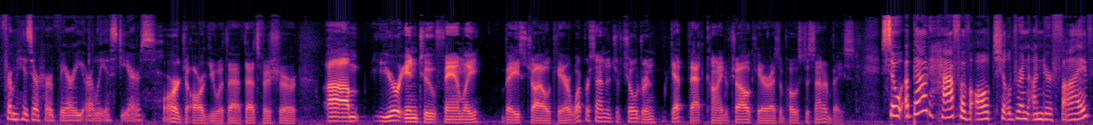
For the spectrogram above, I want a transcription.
from his or her very earliest years. Hard to argue with that, that's for sure. Um, you're into family based childcare. What percentage of children get that kind of childcare as opposed to center based? So, about half of all children under five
